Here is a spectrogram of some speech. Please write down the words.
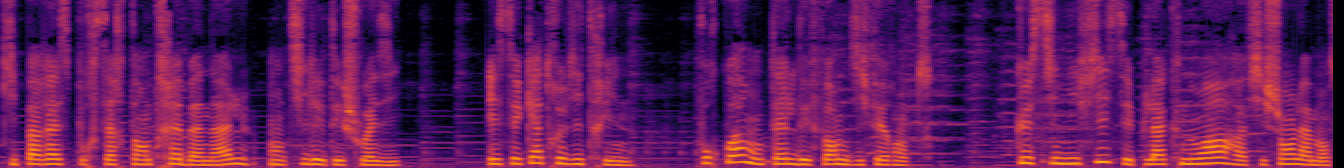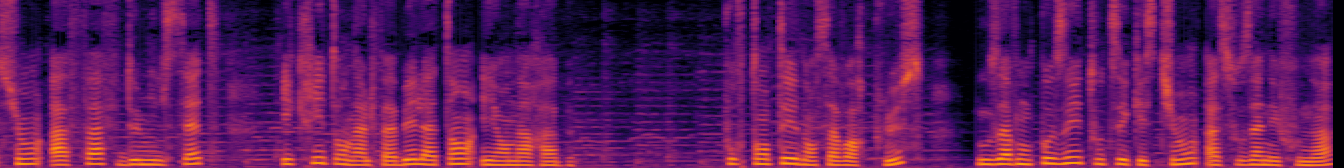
qui paraissent pour certains très banals, ont-ils été choisis. Et ces quatre vitrines, pourquoi ont-elles des formes différentes? Que signifient ces plaques noires affichant la mention AFAF 2007, écrite en alphabet latin et en arabe? Pour tenter d'en savoir plus, nous avons posé toutes ces questions à Suzanne Efuna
